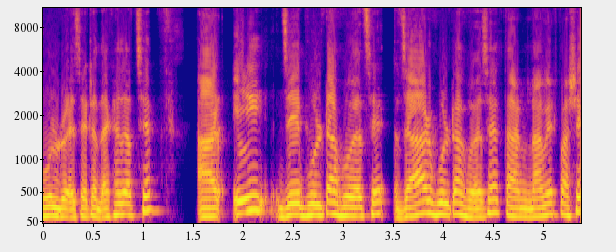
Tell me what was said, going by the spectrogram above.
ভুল রয়েছে এটা দেখা যাচ্ছে। আর এই যে ভুলটা হয়েছে, যার ভুলটা হয়েছে, তার নামের পাশে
